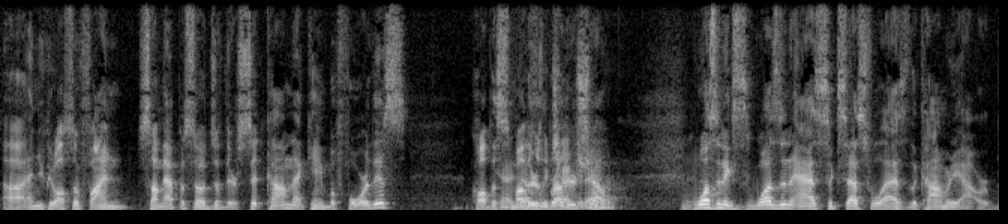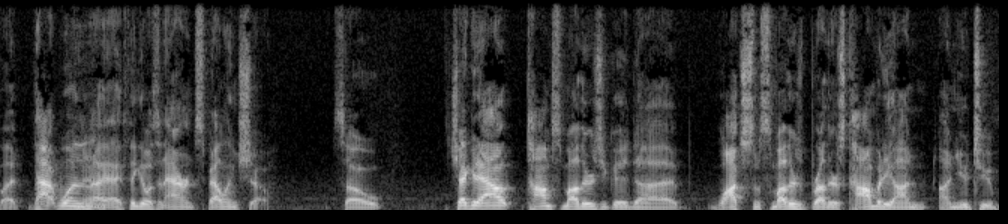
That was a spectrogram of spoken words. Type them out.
Uh, and you could also find some episodes of their sitcom that came before this, called the Yeah, Smothers Brothers Show out. wasn't ex- wasn't as successful as the Comedy Hour, but that one No. I, I think it was an Aaron Spelling show. So check it out, Tom Smothers. You could uh, watch some Smothers Brothers comedy on on YouTube.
